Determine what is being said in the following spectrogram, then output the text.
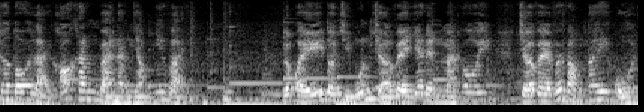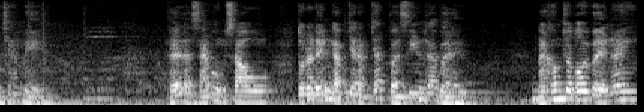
cho tôi lại khó khăn và nặng nhọc như vậy? Lúc ấy tôi chỉ muốn trở về gia đình mà thôi, trở về với vòng tay của cha mẹ. Thế là sáng hôm sau, tôi đã đến gặp cha đặc trách và xin ra về. Ngài không cho tôi về ngay,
